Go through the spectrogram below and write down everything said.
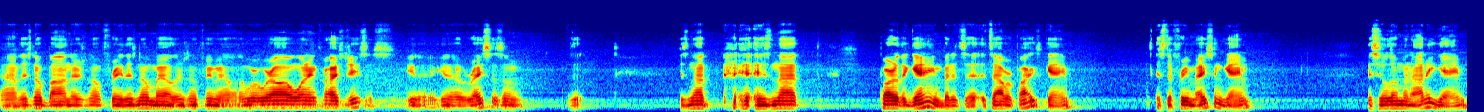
Uh, there's no bond, there's no free, there's no male, there's no female. We're, we're all one in Christ Jesus. You know, you know, racism is not is not part of the game, but it's a, it's Albert Pike's game. It's the Freemason game. It's the Illuminati game.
